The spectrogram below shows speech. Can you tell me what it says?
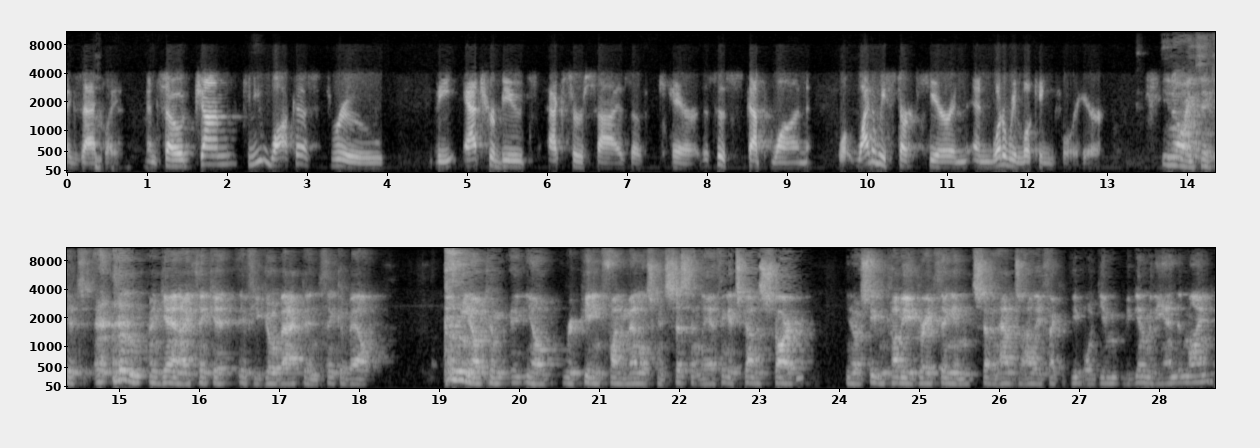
Exactly. And so, John, can you walk us through the attributes exercise of care. This is step one. why do we start here and, and what are we looking for here? You know, I think it's, again, I think it, if you go back and think about, you know, com, you know, repeating fundamentals consistently, I think it's got to start, you know, Stephen Covey, a great thing in Seven Habits of Highly Effective People, begin, begin with the end in mind.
